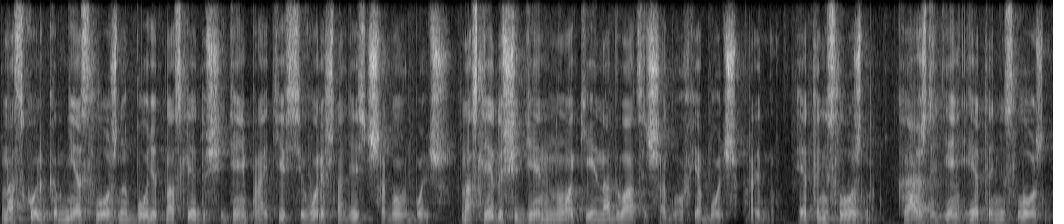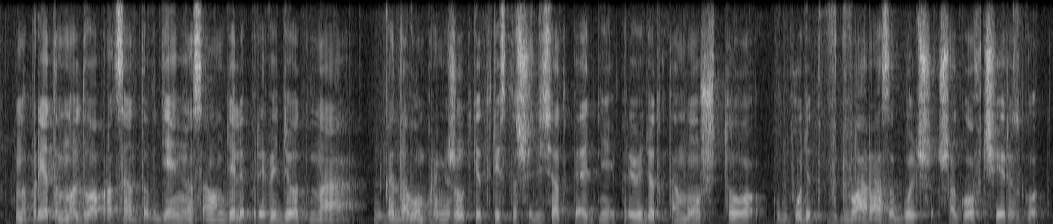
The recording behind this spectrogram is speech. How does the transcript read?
насколько мне сложно будет на следующий день пройти всего лишь на 10 шагов больше. На следующий день, ну окей, на 20 шагов я больше пройду. Это несложно. Каждый день это несложно. Но при этом 0,2% в день на самом деле приведет на годовом промежутке 365 дней приведет к тому, что будет в два раза больше шагов через год.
